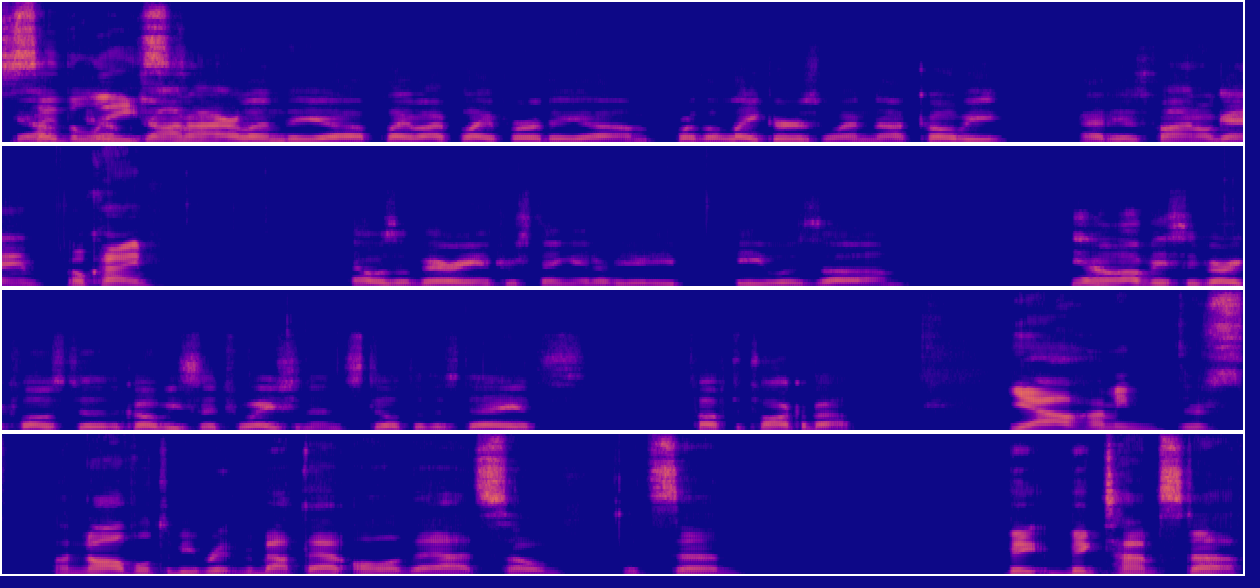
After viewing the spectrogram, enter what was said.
to Yeah, say the yeah. least. John Ireland, the uh, play-by-play for the um, for the Lakers when uh, Kobe had his final game. Okay. That was a very interesting interview. He he was, um, you know, obviously very close to the Kobe situation, and still to this day, it's tough to talk about. Yeah, I mean, there's a novel to be written about that, all of that. So it's uh, big, big time stuff.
